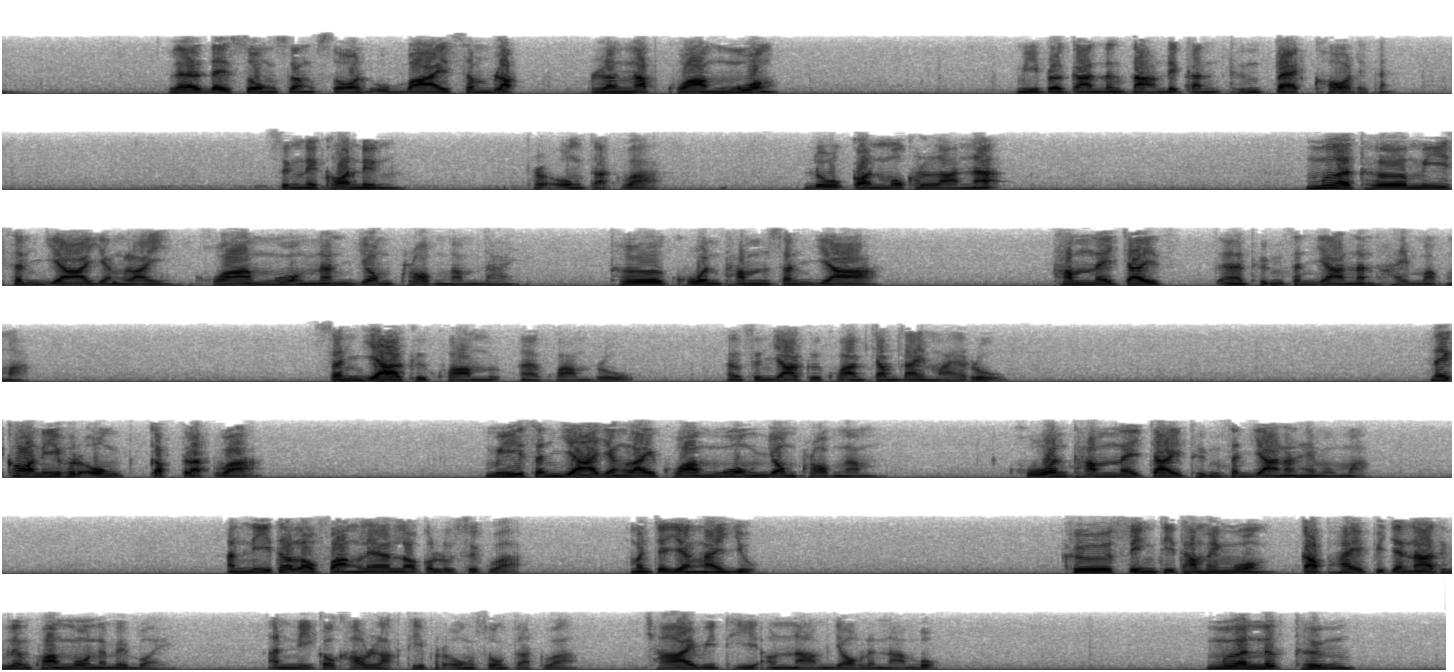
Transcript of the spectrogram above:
และได้ทรงสั่งสอนอุบายสำหรับ ระงับความง่วง มีประการต่างๆด้วยกันถึงแปดข้อด้วยกัน ซึ่งในข้อหนึ่ง พระองค์ตรัสว่า ดูก่อนโมคคลานะ เมื่อเธอมีสัญญาอย่างไร ความง่วงนั้นย่อมครอบงำได้ เธอควรทำสัญญาทำในใจถึงสัญญานั้นให้มาก ๆ สัญญาคือความความรู้ สัญญาคือความจำได้หมายรู้ ในข้อนี้พระองค์กับตรัสว่า มีสัญญาอย่างไรความง่วงย่อมครอบงำควรทำในใจถึงสัญญานั้นให้มากๆอันนี้ถ้าเราฟังแล้วเราก็รู้สึกว่า มันจะยังไงอยู่คือสิ่งที่ทำให้ง่วง กับให้พิจารณาถึงเรื่องความง่วงนั้นบ่อยๆ อันนี้ก็เข้าหลักที่พระองค์ทรงตรัสว่า ใช้วิธีเอาหนามยอกและหนามบก เมื่อนึกถึง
